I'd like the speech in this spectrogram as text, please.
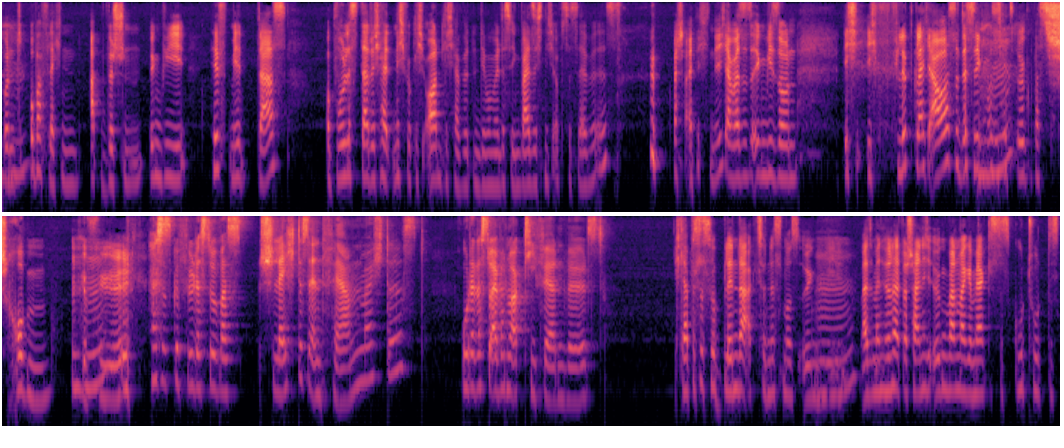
und mhm. Oberflächen abwischen. Irgendwie hilft mir das obwohl es dadurch halt nicht wirklich ordentlicher wird in dem Moment. Deswegen weiß ich nicht, ob es dasselbe ist. Wahrscheinlich nicht, aber es ist irgendwie so ein, ich, ich flippe gleich aus und deswegen mhm. muss ich mhm. jetzt irgendwas schrubben. Mhm. Gefühl. Hast du das Gefühl, dass du was Schlechtes entfernen möchtest? Oder dass du einfach nur aktiv werden willst? Ich glaube, das ist so blinder Aktionismus irgendwie. Mhm. Also mein Hirn hat wahrscheinlich irgendwann mal gemerkt, dass es gut tut, das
